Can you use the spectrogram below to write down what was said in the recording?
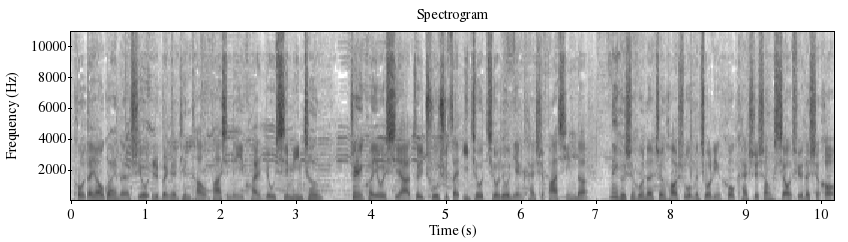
口袋妖怪呢是由日本任天堂发行的一款游戏名称。这一款游戏啊，最初是在一九九六年开始发行的，那个时候呢，正好是我们九零后开始上小学的时候。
